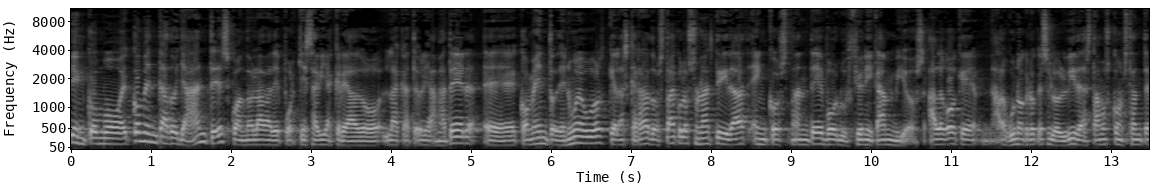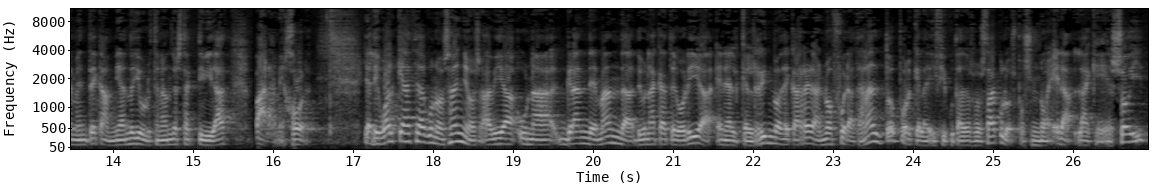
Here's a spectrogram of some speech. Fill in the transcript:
Bien, como he comentado ya antes, cuando hablaba de por qué se había creado la categoría amateur, eh, comento de nuevo que las carreras de obstáculos son una actividad en constante evolución y cambios, algo que alguno creo que se lo olvida, estamos constantemente cambiando y evolucionando esta actividad para mejor. Y al igual que hace algunos años había una gran demanda de una categoría en el que el ritmo de carrera no fuera tan alto porque la dificultad de los obstáculos pues no era la que es hoy,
